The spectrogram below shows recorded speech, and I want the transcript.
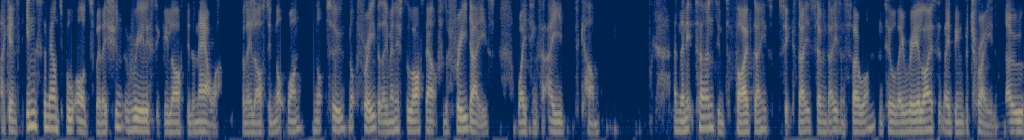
against insurmountable odds where they shouldn't have realistically lasted an hour, but they lasted not one, not two, not three, but they managed to last out for the three days, waiting for aid to come. And then it turned into five days, six days, seven days, and so on, until they realised that they'd been betrayed. No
